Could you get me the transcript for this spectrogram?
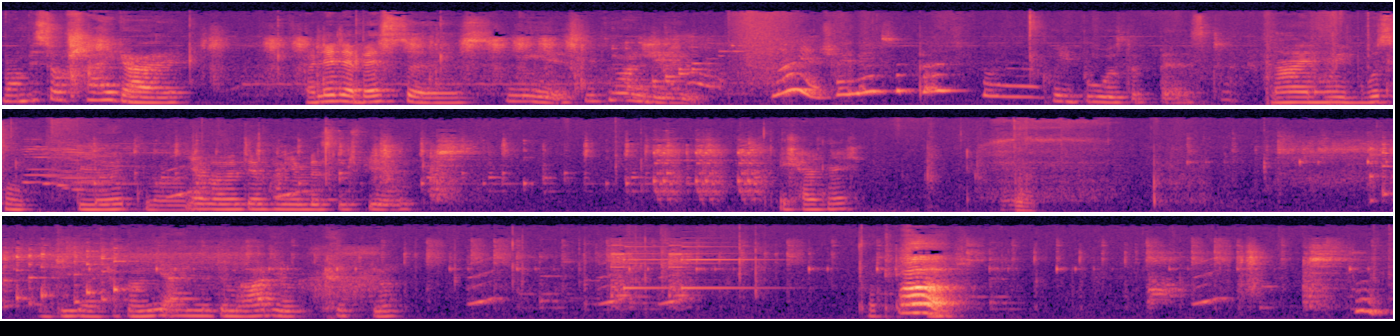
Warum bist du auch Guy? Weil er der Beste ist. Nee, es liegt nur an dem. Nein, Guy ist der Beste. Huibu ist der Beste. Nein, Huibu ist ein Blödmann. Ja, aber mit dem kann ich ein bisschen spielen. Ich halt nicht. Digga, ich hab noch nie einen mit dem Radio gekriegt, ne? Wirklich Oh. nicht.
